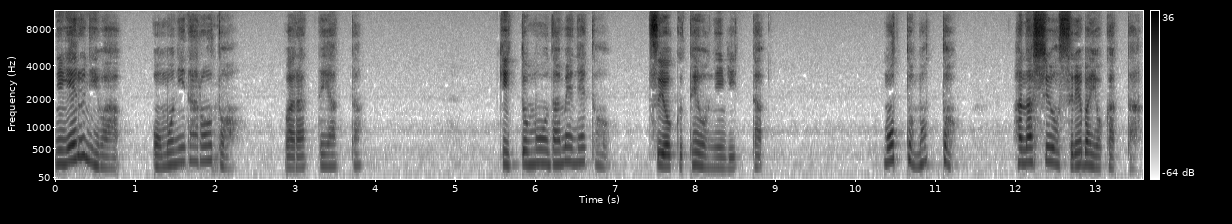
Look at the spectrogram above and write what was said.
逃げるには重荷だろうと笑ってやった。きっともうダメねと強く手を握った。もっともっと話をすればよかった。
